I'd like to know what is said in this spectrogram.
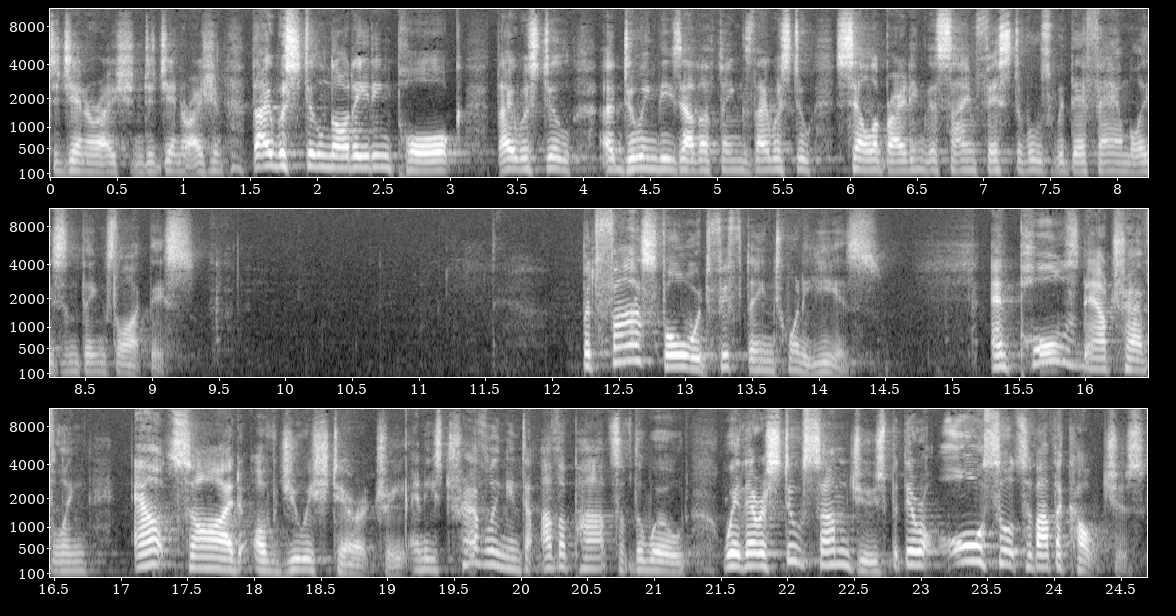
to generation to generation. They were still not eating pork. They were still uh, doing these other things. They were still celebrating the same festivals with their families and things like this. But fast forward 15, 20 years, and Paul's now traveling outside of Jewish territory and he's traveling into other parts of the world where there are still some Jews, but there are all sorts of other cultures,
